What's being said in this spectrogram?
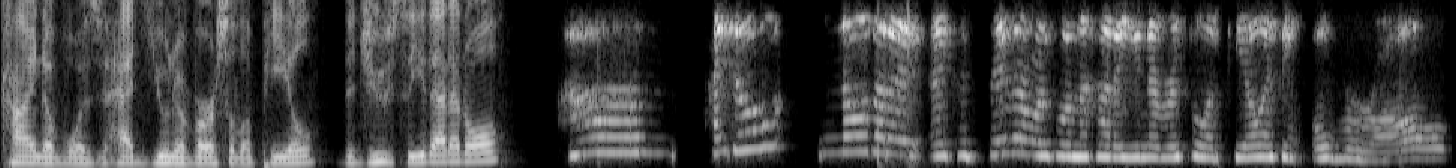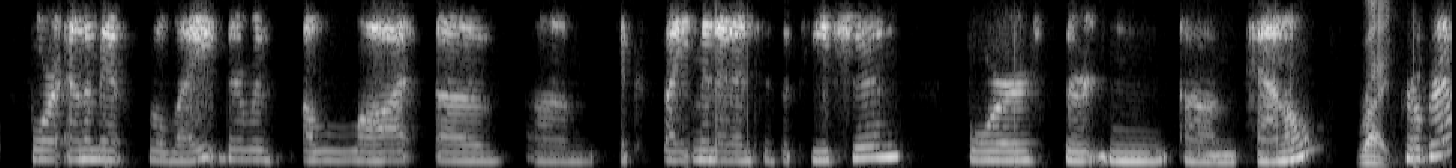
kind of was had universal appeal? Did you see that at all? Um, I don't know that I, I could say there was one that had a universal appeal. I think overall for Anime Expo Lite, there was a lot of um, excitement and anticipation for certain um, panels Right. program.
